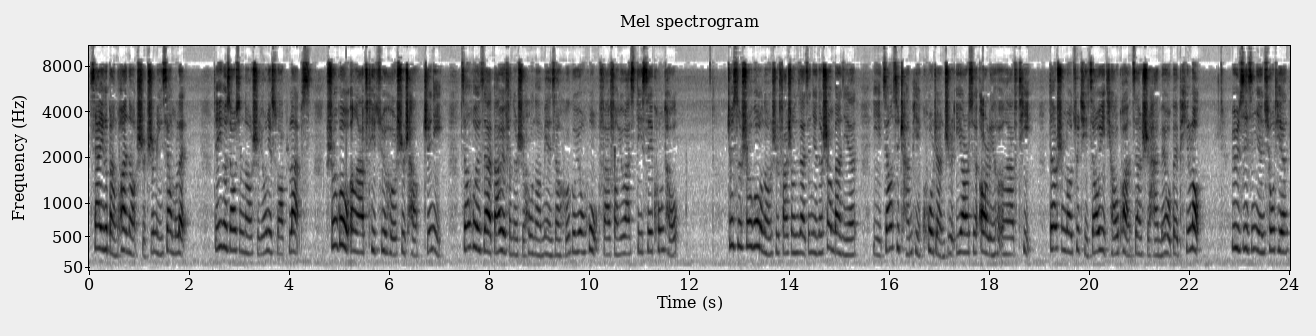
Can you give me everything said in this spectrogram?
下一个板块呢是知名项目类，第一个消息呢是 Uniswap Labs 收购 NFT 聚合市场 Genie。将会在八月份的时候呢，面向合格用户发放 USDC 空投。这次收购呢是发生在今年的上半年，已将其产品扩展至 ERC20 和 NFT，但是呢，具体交易条款暂时还没有被披露。预计今年秋天，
